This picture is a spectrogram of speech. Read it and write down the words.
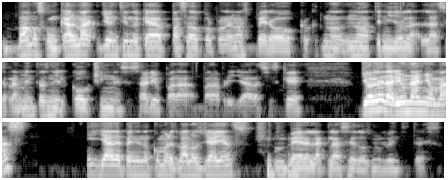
vamos con calma. Yo entiendo que ha pasado por problemas, pero creo que no, no ha tenido la- las herramientas ni el coaching necesario para, para brillar. Así es que yo le daría un año más y ya dependiendo cómo les va a los Giants, ver la clase 2023.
